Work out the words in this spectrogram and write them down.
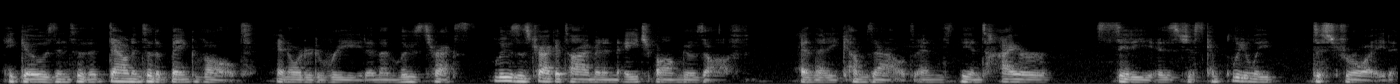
he goes into the down into the bank vault in order to read, and then lose tracks loses track of time, and an H bomb goes off. And then he comes out, and the entire city is just completely destroyed.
